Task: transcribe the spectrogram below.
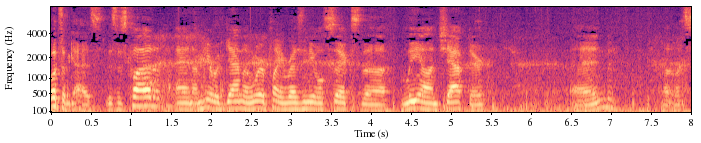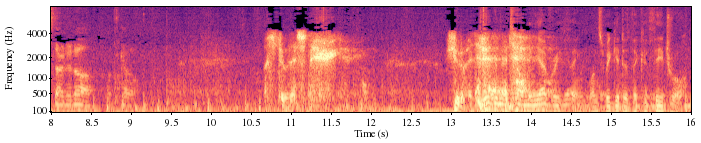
What's up, guys? This is Cloud, and I'm here with Gamma, and we're playing Resident Evil 6, the Leon chapter. And let- let's start it off. Let's go. Let's do this thing. Shoot him in the You're gonna tell me everything once we get to the cathedral.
